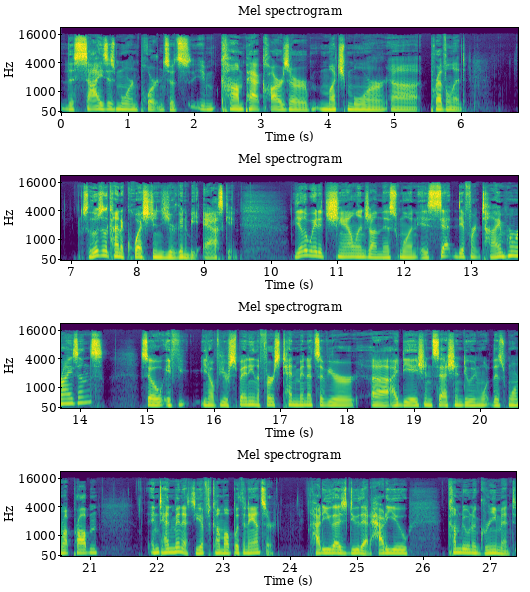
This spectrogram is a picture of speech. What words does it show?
the size is more important. So it's um, compact cars are much more uh, prevalent. So those are the kind of questions you're going to be asking. The other way to challenge on this one is set different time horizons. So if you know if you're spending the first 10 minutes of your uh, ideation session doing this warm up problem, in 10 minutes you have to come up with an answer. How do you guys do that? How do you come to an agreement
